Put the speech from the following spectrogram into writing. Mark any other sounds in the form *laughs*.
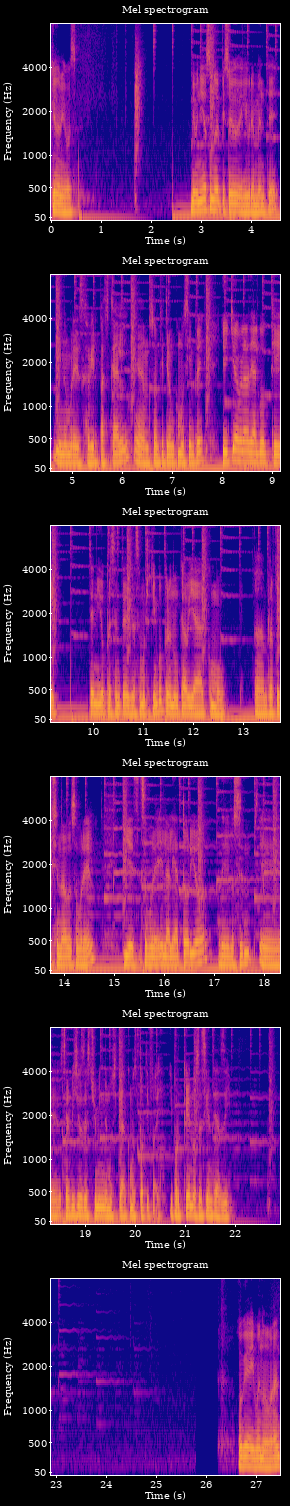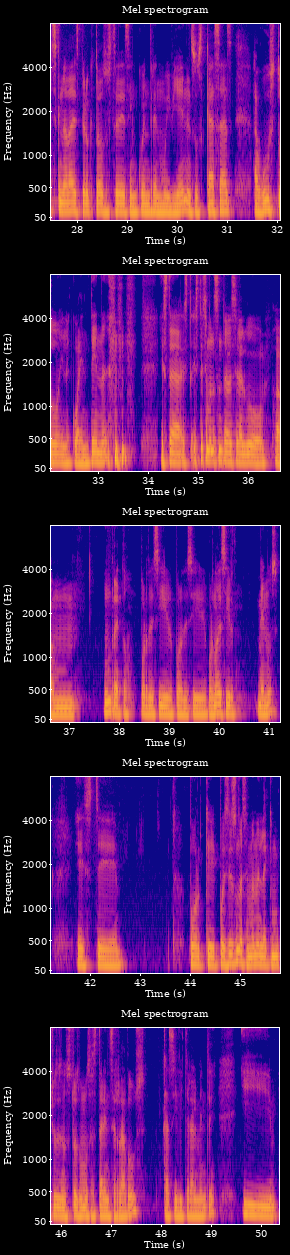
¿Qué onda amigos? Bienvenidos a un nuevo episodio de Libremente. Mi nombre es Javier Pascal, um, su anfitrión como siempre. Y hoy quiero hablar de algo que he tenido presente desde hace mucho tiempo, pero nunca había como reflexionado sobre él. Y es sobre el aleatorio de los eh, servicios de streaming de música como Spotify. Y por qué no se siente así. Ok, bueno, antes que nada espero que todos ustedes se encuentren muy bien en sus casas, a gusto, en la cuarentena. *laughs* esta, esta, Semana Santa va a ser algo, un reto, por decir, por decir, por no decir menos. Este, porque pues es una semana en la que muchos de nosotros vamos a estar encerrados, casi literalmente, y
